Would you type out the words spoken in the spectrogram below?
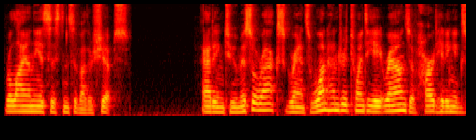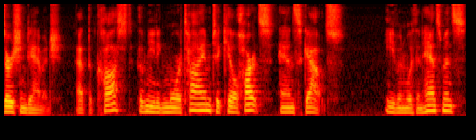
rely on the assistance of other ships. Adding two missile racks grants 128 rounds of hard-hitting exertion damage, at the cost of needing more time to kill hearts and scouts. Even with enhancements,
